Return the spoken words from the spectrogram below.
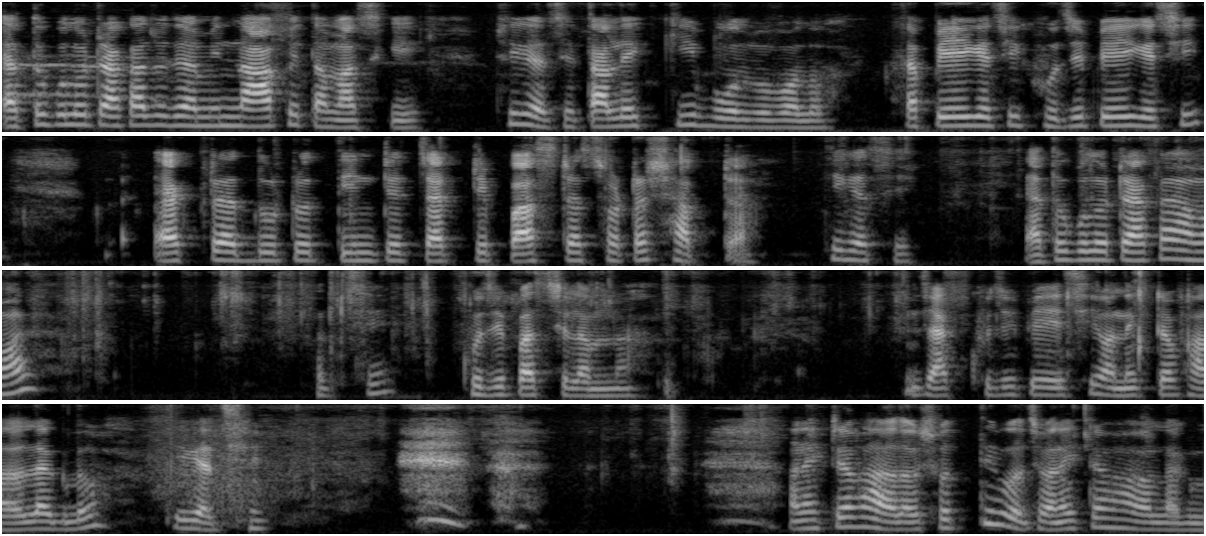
এতগুলো টাকা যদি আমি না পেতাম আজকে, ঠিক আছে? তাহলে কি বলব বলো? তা পেয়ে গেছি, খুঁজে পেয়ে গেছি। একটা, দুটো, তিনটে, চারটে, পাঁচটা, ছটা, সাতটা, ঠিক আছে? এতগুলো টাকা আমার হচ্ছে খুঁজে পাচ্ছিলাম না। যাক, খুঁজে পেয়েছি, অনেকটা ভালো লাগল, ঠিক আছে? অনেকটা ভালো লাগল, সত্যি বলছি অনেকটা ভালো লাগল,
